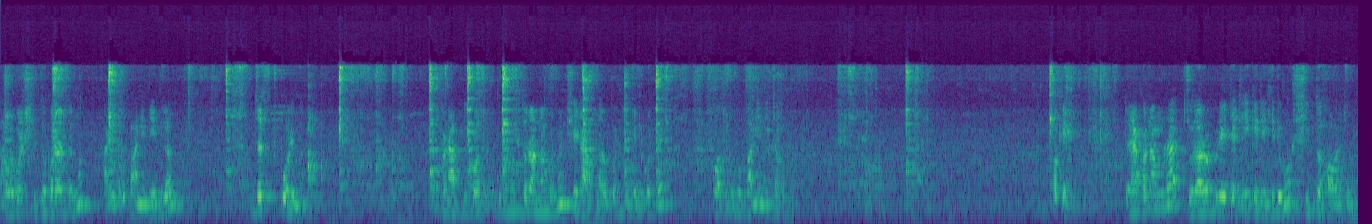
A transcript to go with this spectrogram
ভালো করে সিদ্ধ করার জন্য আর একটু পানি দিয়ে দিলাম। জাস্ট পরিমাণ। এখন আপনি কতটুকু গোস্ত রান্না করবেন সেটা আপনার উপর ডিপেন্ড করবে কতটুকু পানি দিতে হবে। ওকে তো এখন আমরা চুলার উপরে এটা ঢেকে রেখে দেবো সিদ্ধ হওয়ার জন্য।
